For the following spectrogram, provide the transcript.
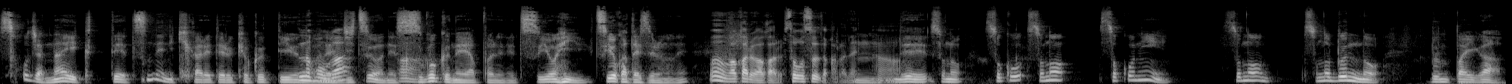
そうじゃないくって常に聴かれてる曲っていうのがねが、実はね、んすごくね、やっぱりね、強い、強かったりするのね。うん、わかるわかる。総数だからね。うんうんで、その、そこ、その、そこに、その、その分の分配が、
